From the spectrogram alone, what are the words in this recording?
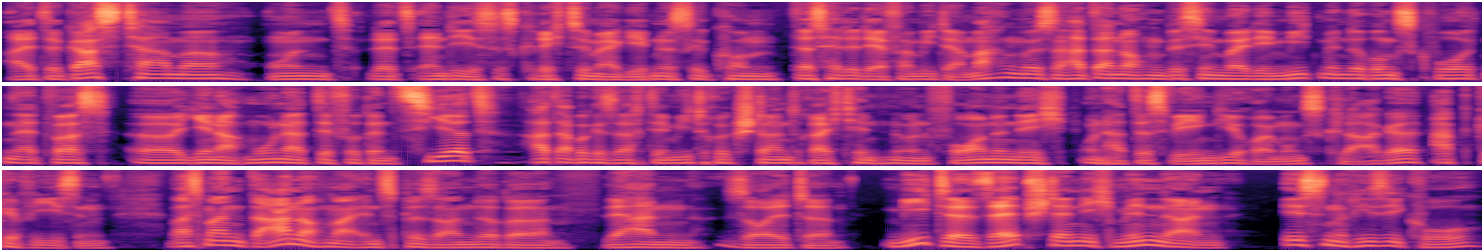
alte Gastherme und letztendlich ist das Gericht zum Ergebnis gekommen, das hätte der Vermieter machen müssen, hat dann noch ein bisschen bei den Mietminderungsquoten etwas äh, je nach Monat differenziert, hat aber gesagt, der Mietrückstand reicht hinten und vorne nicht und hat deswegen die Räumungsklage abgewiesen. Was man da nochmal insbesondere lernen sollte, Miete selbstständig mindern ist ein Risiko,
